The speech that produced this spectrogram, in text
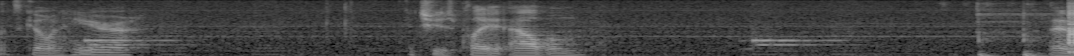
Let's go in here and choose play album and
